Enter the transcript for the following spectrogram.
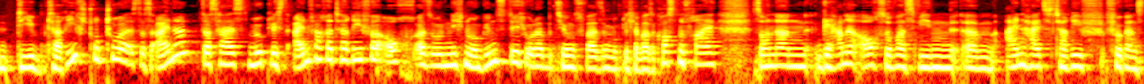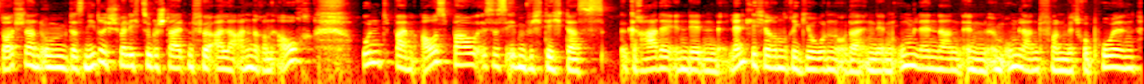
die Tarifstruktur ist das eine, das heißt möglichst einfache Tarife auch, also nicht nur günstig oder beziehungsweise möglicherweise kostenfrei, sondern gerne auch sowas wie ein ähm, Einheitstarif für ganz Deutschland, um das niedrigschwellig zu gestalten, für alle anderen auch. Und beim Ausbau ist es eben wichtig, dass gerade in den ländlicheren Regionen oder in den Umländern, in, im Umland von Metropolen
